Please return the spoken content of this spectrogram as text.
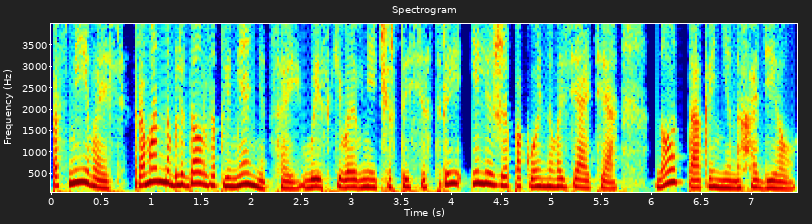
Посмеиваясь, Роман наблюдал за племянницей, выискивая в ней черты сестры или же покойного зятя, но так и не находил.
